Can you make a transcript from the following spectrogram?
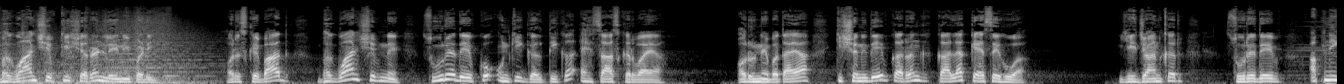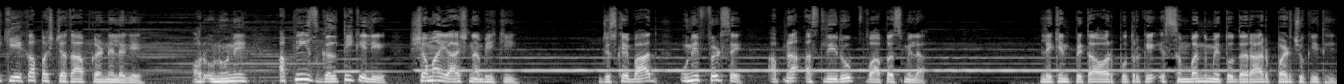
भगवान शिव की शरण लेनी पड़ी। और इसके बाद भगवान शिव ने सूर्यदेव को उनकी गलती का एहसास करवाया और उन्हें बताया कि शनिदेव का रंग काला कैसे हुआ। ये जानकर सूर्यदेव अपने किए का पश्चाताप करने लगे। और उन्होंने अपनी इस गलती के लिए क्षमा याचना भी की, जिसके बाद उन्हें फिर से अपना असली रूप वापस मिला। लेकिन पिता और पुत्र के इस संबंध में तो दरार पड़ चुकी थी,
